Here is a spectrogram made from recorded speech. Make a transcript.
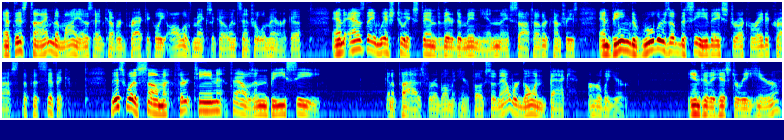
At this time, the Mayas had covered practically all of Mexico and Central America, and as they wished to extend their dominion, they sought other countries, and being the rulers of the sea, they struck right across the Pacific. This was some 13,000 BC. Gonna pause for a moment here, folks. So now we're going back earlier into the history here.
